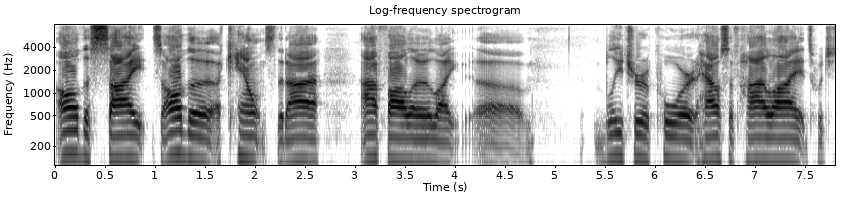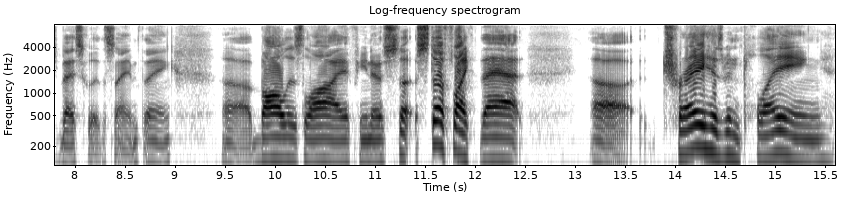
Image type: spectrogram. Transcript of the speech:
all the sites, all the accounts that I I follow, like uh, Bleacher Report, House of Highlights, which is basically the same thing. Uh, Ball is Life, you know, stu stuff like that. Uh, Trae has been playing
